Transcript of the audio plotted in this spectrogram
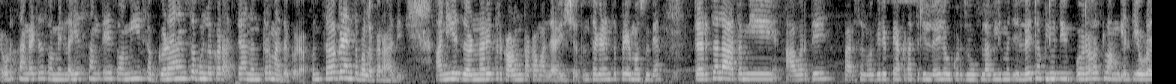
एवढंच सांगायचं स्वामींना हेच सांगते स्वामी सगळ्यांचं भलं करा त्यानंतर माझं करा पण सगळ्यांचं भलं करा आधी. आणि हे जळणारे तर काढून टाका माझ्या आयुष्यातून सगळ्यांचं प्रेम असू द्या. तर चला आता मी आवरते पार्सल वगैरे पॅक रात्री लय लवकर झोप लागली म्हणजे लय थकली होती बरंच लांब गेली एवढं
